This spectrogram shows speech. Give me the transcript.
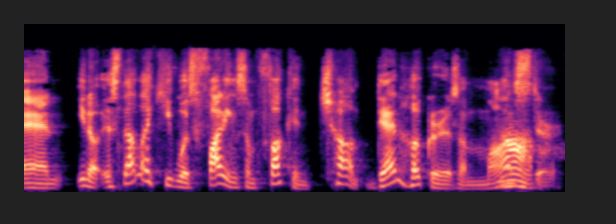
And you know, it's not like he was fighting some fucking chump. Dan Hooker is a monster.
